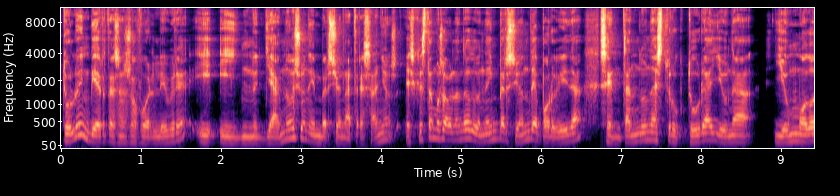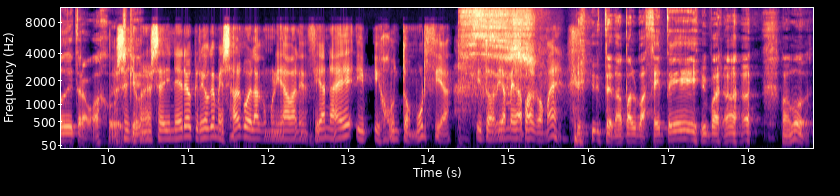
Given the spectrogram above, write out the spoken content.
tú lo inviertes en software libre y, y, ya no es una inversión a tres años, es que estamos hablando de una inversión de por vida, sentando una estructura y una y un modo de trabajo. No sé, es que... yo con ese dinero creo que me salgo de la comunidad valenciana ¿eh? y, y junto Murcia y todavía me da para algo más. Y te da para Albacete y para... Vamos,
